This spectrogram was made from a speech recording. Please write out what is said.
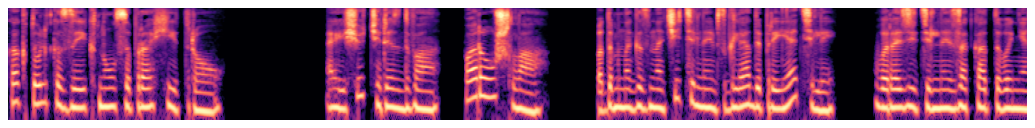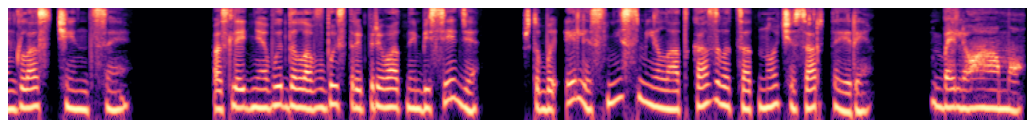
как только заикнулся про Хитроу. А еще через два пара ушла. Под многозначительные взгляды приятелей выразительные закатывания глаз Чинцы. Последняя выдала в быстрой приватной беседе, чтобы Элис не смела отказываться от ночи с Артери. «Белюамо»,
